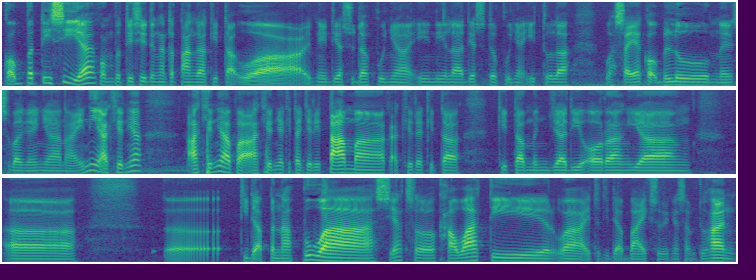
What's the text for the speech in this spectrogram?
kompetisi ya. Kompetisi dengan tetangga kita. Wah ini dia sudah punya inilah dia sudah punya itulah. Wah saya kok belum dan sebagainya. Nah ini akhirnya akhirnya apa? Akhirnya kita jadi tamak akhirnya kita kita menjadi orang yang uh, uh, tidak pernah puas, ya, selalu khawatir. Wah, itu tidak baik saudara sama Tuhan.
